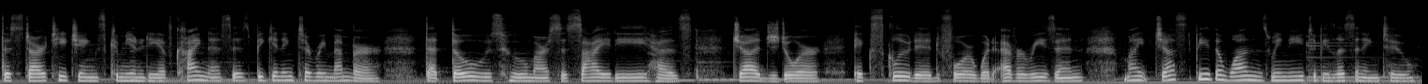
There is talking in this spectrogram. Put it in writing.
The Star Teachings community of kindness is beginning to remember that those whom our society has judged or excluded for whatever reason might just be the ones we need to be listening to.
